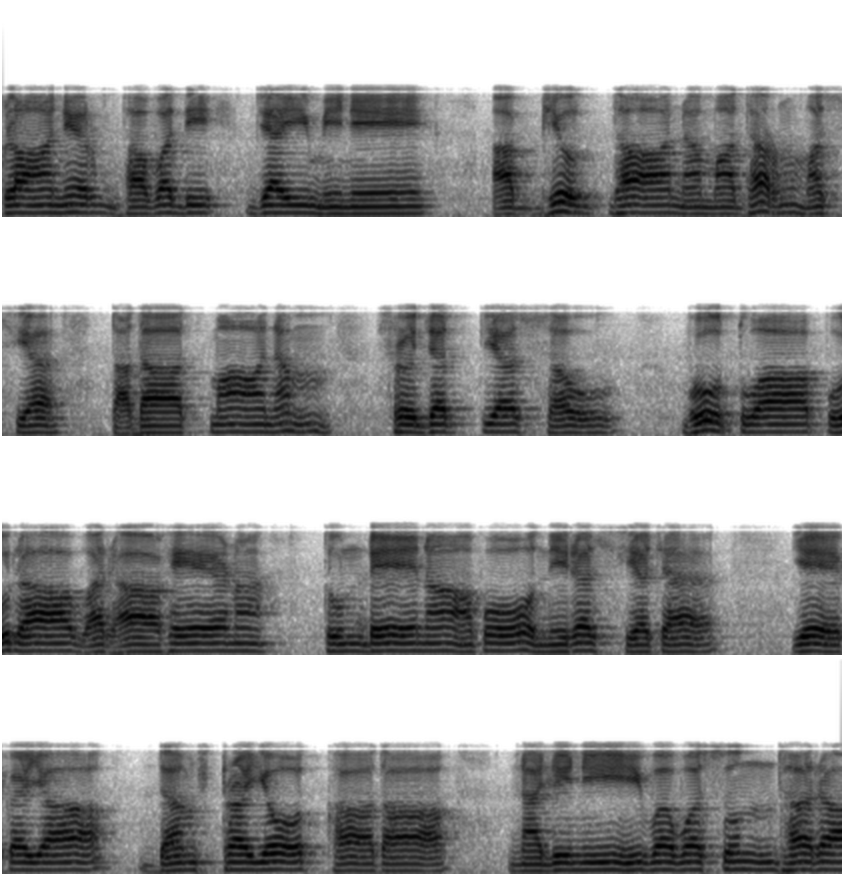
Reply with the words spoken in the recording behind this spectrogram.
ग्लानिर्भवति जैमिने अभ्युत्थानमधर्मस्य तदात्मानं सृजत्यसौ भूत्वा पुरा वराहेण तुण्डेनापो निरस्य च। एकया दंष्ट्रयोत्खादा नलिनीव वसुन्धरा।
